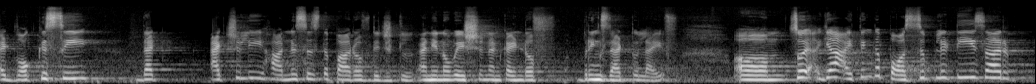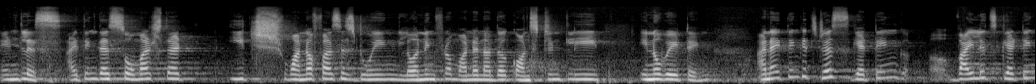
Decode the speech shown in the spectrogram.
advocacy that actually harnesses the power of digital and innovation and kind of brings that to life. Um, so yeah, I think the possibilities are endless. I think there's so much that each one of us is doing, learning from one another, constantly innovating. And I think it's just getting, uh, while it's getting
